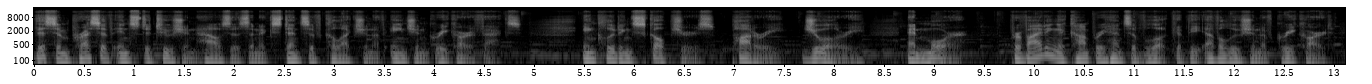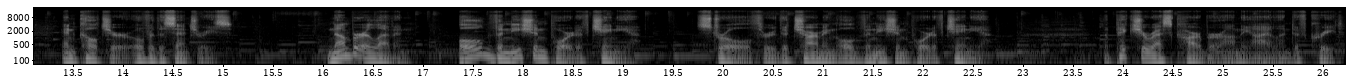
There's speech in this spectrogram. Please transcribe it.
This impressive institution houses an extensive collection of ancient Greek artifacts, including sculptures, pottery, jewelry, and more, providing a comprehensive look at the evolution of Greek art, and culture over the centuries. Number 11. Old Venetian Port of Chania. Stroll through the charming Old Venetian Port of Chania, a picturesque harbor on the island of Crete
